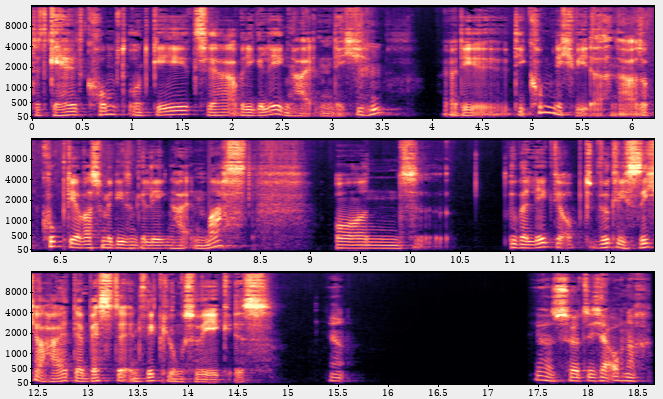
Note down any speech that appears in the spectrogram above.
das Geld kommt und geht, ja, aber die Gelegenheiten nicht. Mhm. Ja, die, die kommen nicht wieder. Ne? Also guck dir, was du mit diesen Gelegenheiten machst und überleg dir, ob wirklich Sicherheit der beste Entwicklungsweg ist. Ja. Ja, es hört sich ja auch nach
